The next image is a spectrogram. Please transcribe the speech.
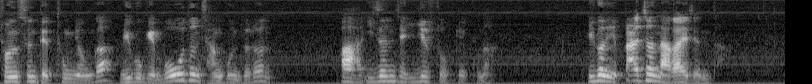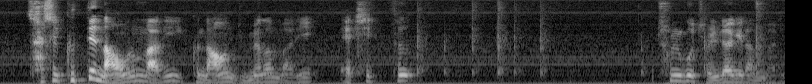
존슨 대통령과 미국의 모든 장군들은 아, 이 전쟁 이길 수 없겠구나. 이건 빠져나가야 된다. 사실 그때 나오는 말이 그 나온 유명한 말이 엑시트 출구 전략이란 말이에요.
